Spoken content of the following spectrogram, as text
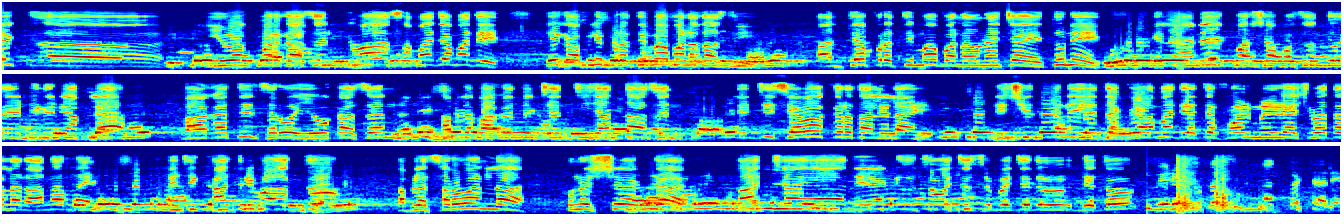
एक युवक वर्ग असेल किंवा समाजामध्ये एक आपली प्रतिमा बनत असते. आणि त्या प्रतिमा बनवण्याच्या हेतूने गेल्या अनेक वर्षापासून तो या ठिकाणी आपल्या भागातील सर्व युवक असेल आपल्या भागातील जनची जनता असेल त्यांची सेवा करत आलेला आहे. निश्चितपणे येत्या काळामध्ये याचं फळ मिळण्याशिवाय त्याला राहणार नाही. याची खात्री बाळगतो. आपल्या सर्वांना पुनश्च एकदा आजच्या या दहीहंडी उत्सवाच्या शुभेच्छा देतो. मी सोमनाथ पठारे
